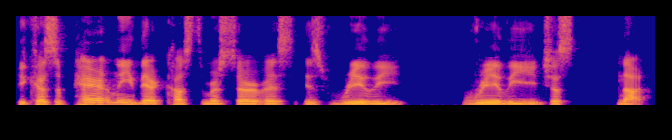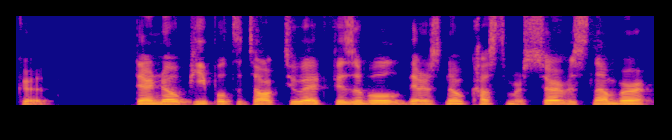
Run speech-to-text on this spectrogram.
because apparently their customer service is really, really just not good. There are no people to talk to at Visible. There's no customer service number.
